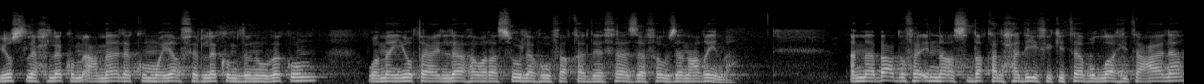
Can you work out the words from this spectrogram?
يصلح لكم أعمالكم ويغفر لكم ذنوبكم ومن يطع الله ورسوله فقد فاز فوزا عظيما. أما بعد فإن أصدق الحديث كتاب الله تعالى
